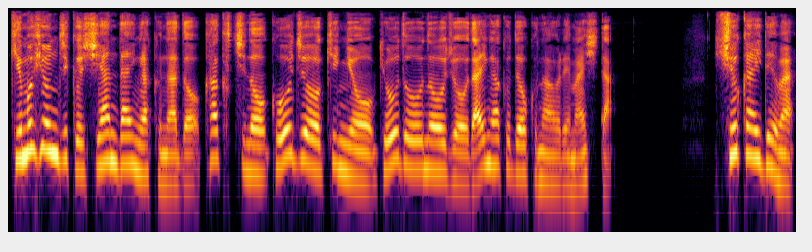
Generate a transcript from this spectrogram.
キムヒョン塾シアン大学など各地の工場企業共同農場大学で行われました。集会では、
